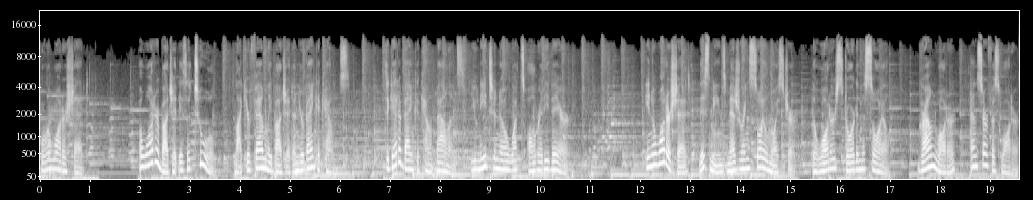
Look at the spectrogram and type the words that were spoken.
for a watershed. A water budget is a tool, like your family budget and your bank accounts. To get a bank account balance, you need to know what's already there. In a watershed, this means measuring soil moisture, the water stored in the soil, groundwater, and surface water.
